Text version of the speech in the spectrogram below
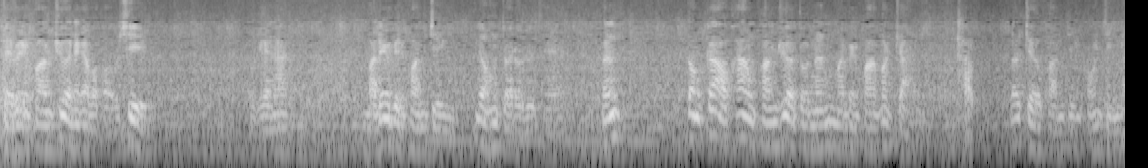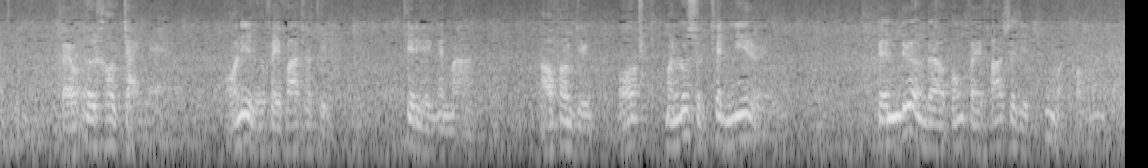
แต่เป็นความเชื่อในการประกอบอาชีพโอเคนะบัดนี้มันเป็นความจริงเรื่องของตัวเราโดยแท้เพราะฉะนั้นต้องก้าวข้ามความเชื่อตัวนั้นมันเป็นความเข้าใจครับ แล้วเจอความจริงของจริงนาทีนี้แปลว่าเออเข้าใจแล้วอ๋อนี่หรือไฟฟ้าสถิตที่เรียนกันมา เอาความจริงอ๋อมันรู้สึกเช่นนี้เลย เป็นเรื่องราวของไฟฟ้าสถิตทั้งหมดของร่างกาย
